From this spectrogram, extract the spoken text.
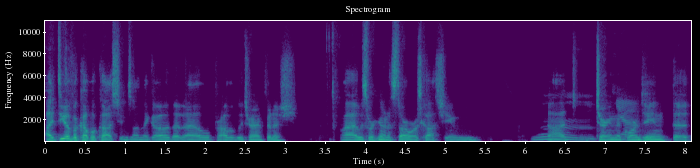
I do have a couple costumes on the go that I will probably try and finish. I was working on a Star Wars costume uh, Mm, during the yeah. quarantine that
